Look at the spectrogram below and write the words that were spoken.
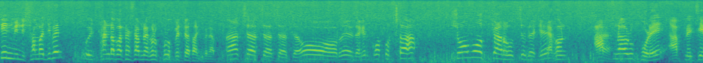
তিন মিনিট সময় দিবেন ওই ঠান্ডা বাতাস আপনি এখন ফুলো পেতে থাকবেন আপনি। আচ্ছা আচ্ছা আচ্ছা আচ্ছা। ও রে দেখেন কতটা চমৎকার হচ্ছে দেখে এখন আপনার উপরে আপনি যে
